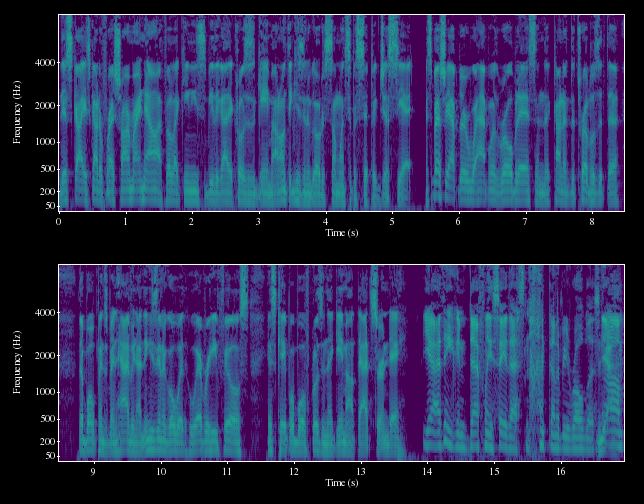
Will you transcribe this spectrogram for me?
this guy's got a fresh arm right now. I feel like he needs to be the guy that closes the game. I don't think he's going to go to someone specific just yet, especially after what happened with Robles and the kind of the troubles that the the bullpen's been having. I think he's going to go with whoever he feels is capable of closing that game out that certain day. Yeah, I think you can definitely say that's not going to be Robles. Yeah. Um,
